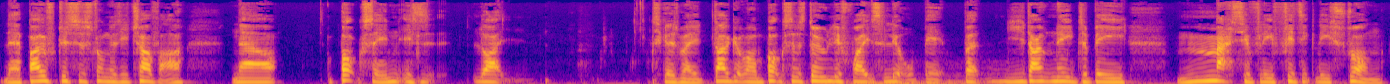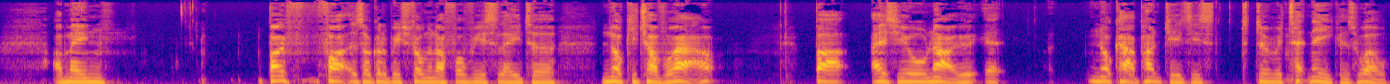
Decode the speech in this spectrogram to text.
they're both just as strong as each other. Now, boxing is like excuse me, don't get wrong, boxers do lift weights a little bit, but you don't need to be massively physically strong. I mean, both fighters are going to be strong enough, obviously, to knock each other out. But as you all know, it, knockout punches is to do with technique as well.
